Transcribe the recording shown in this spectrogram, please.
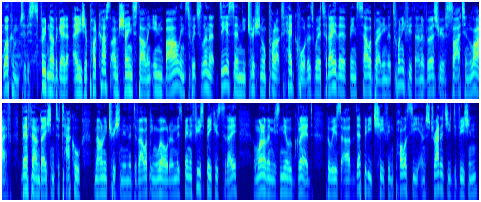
Welcome to this Food Navigator Asia podcast. I'm Shane Starling in Basel in Switzerland at DSM Nutritional Products headquarters, where today they've been celebrating the 25th anniversary of Sight and Life, their foundation to tackle malnutrition in the developing world. And there's been a few speakers today, and one of them is Nils Grede, who is uh, the Deputy Chief in Policy and Strategy Division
